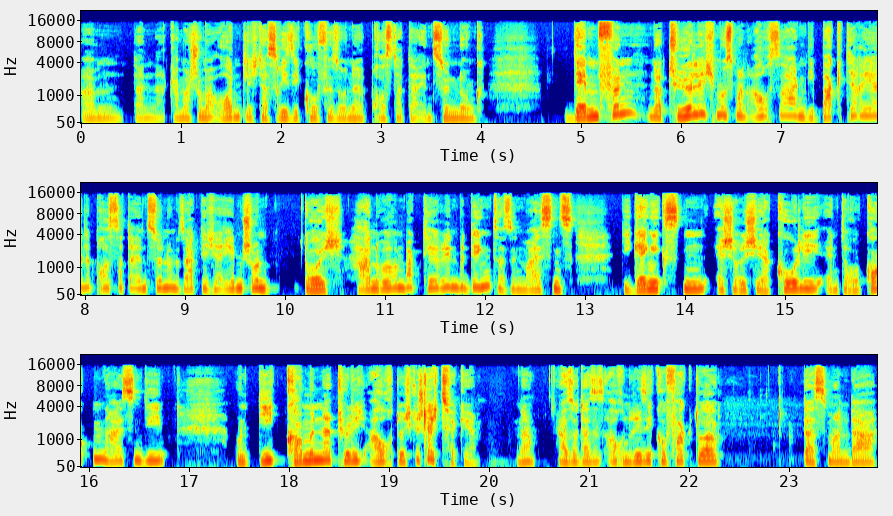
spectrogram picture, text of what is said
Ähm, dann kann man schon mal ordentlich das Risiko für so eine Prostataentzündung dämpfen. Natürlich muss man auch sagen, die bakterielle Prostataentzündung, sagte ich ja eben schon, durch Harnröhrenbakterien bedingt. Das sind meistens die gängigsten Escherichia coli, Enterokokken heißen die. Und die kommen natürlich auch durch Geschlechtsverkehr. Ne? Also das ist auch ein Risikofaktor, dass man da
